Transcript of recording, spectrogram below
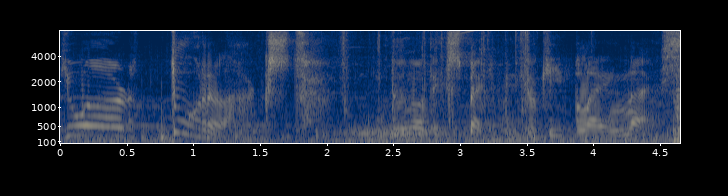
You are too relaxed. Do not expect me to keep playing nice.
